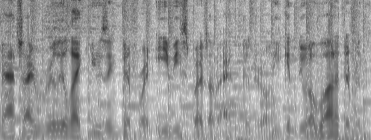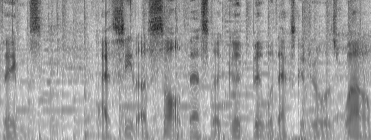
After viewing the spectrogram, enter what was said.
match. I really like using different EV spreads on Excadrill. He can do a lot of different things. I've seen Assault Vest a good bit with Excadrill as well,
